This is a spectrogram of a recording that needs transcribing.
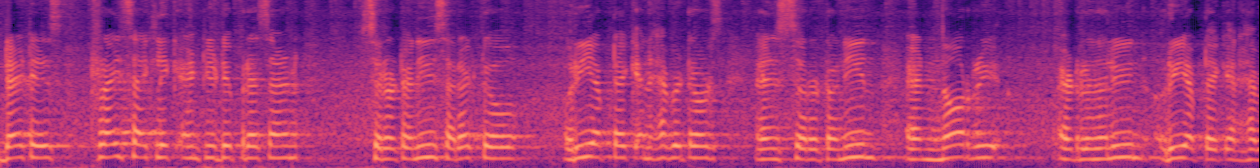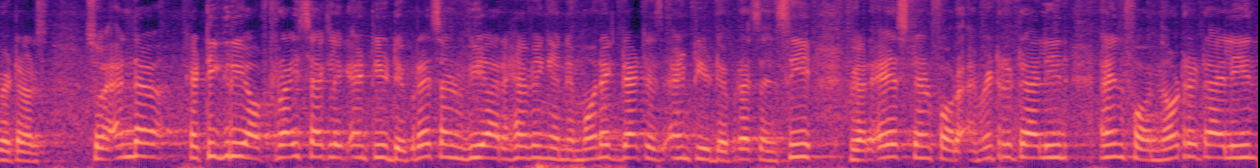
That is tricyclic antidepressant, serotonin selective reuptake inhibitors, and serotonin and noradrenaline reuptake inhibitors. So in the category of tricyclic antidepressant, we are having a mnemonic that is antidepressant C, where A stands for amitriptyline, and for nortriptyline,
